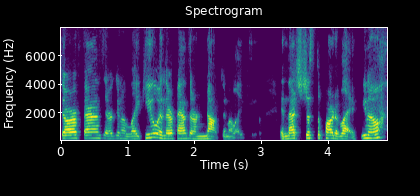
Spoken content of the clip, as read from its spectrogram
there are fans that are gonna like you and there are fans that are not gonna like you and that's just a part of life you know?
